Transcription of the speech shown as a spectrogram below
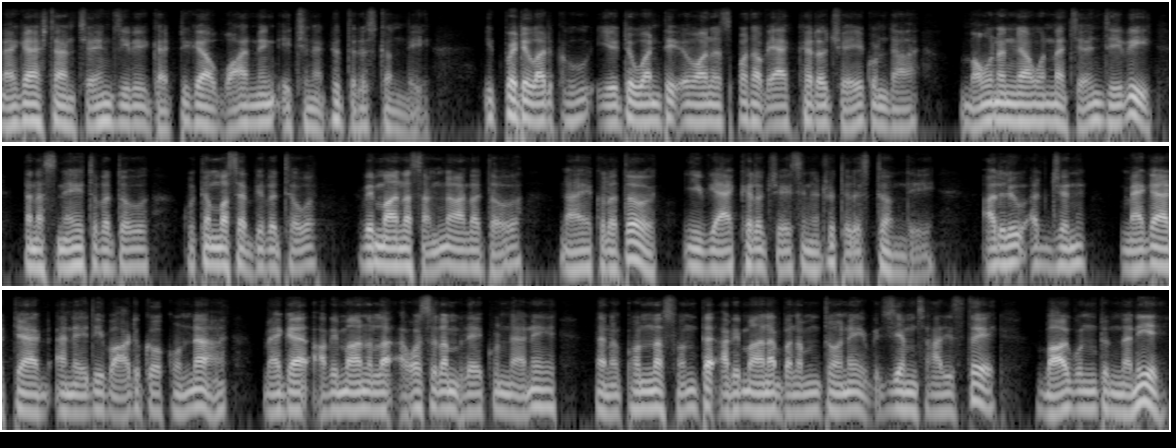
మెగాస్టార్ చిరంజీవి గట్టిగా వార్నింగ్ ఇచ్చినట్టు తెలుస్తుంది. ఇప్పటి వరకు ఎటువంటి వివాదాస్పద వ్యాఖ్యలు చేయకుండా మౌనంగా ఉన్న చిరంజీవి తన స్నేహితులతో కుటుంబ సభ్యులతో విమాన సంఘాలతో నాయకులతో ఈ వ్యాఖ్యలు చేసినట్లు తెలుస్తోంది. అల్లు అర్జున్ మెగా ట్యాగ్ అనేది వాడుకోకుండా మెగా అభిమానుల అవసరం లేకుండానే తన కొన్న సొంత అభిమాన బలంతోనే విజయం సాధిస్తే బాగుంటుందని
